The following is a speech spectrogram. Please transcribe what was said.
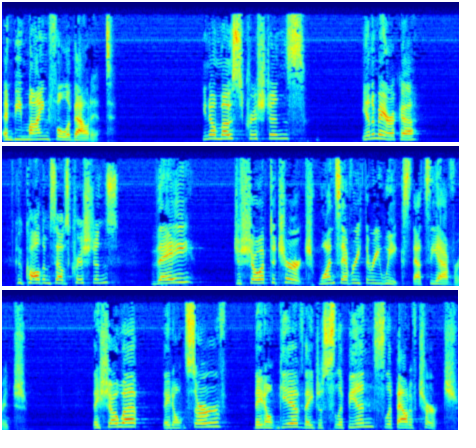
and be mindful about it. You know, most Christians in America who call themselves Christians, they just show up to church once every three weeks. That's the average. They show up, they don't serve, they don't give, they just slip in, slip out of church.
